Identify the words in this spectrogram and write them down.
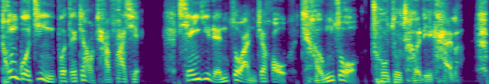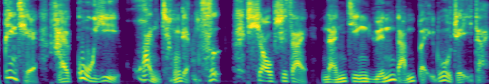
通过进一步的调查发现，嫌疑人作案之后乘坐出租车离开了，并且还故意换乘两次，消失在南京云南北路这一带。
